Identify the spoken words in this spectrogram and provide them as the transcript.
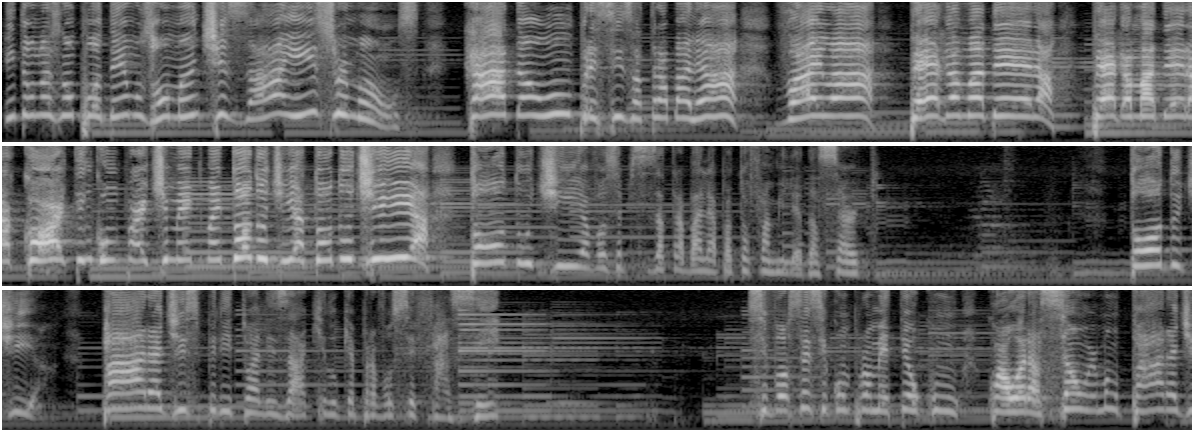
Então nós não podemos romantizar isso, irmãos. Cada um precisa trabalhar. Vai lá, pega madeira, pega madeira, corta em compartimento, mas todo dia, todo dia, todo dia você precisa trabalhar para tua família dar certo. Todo dia. Para de espiritualizar aquilo que é para você fazer. Se você se comprometeu com, com a oração, irmão, para de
